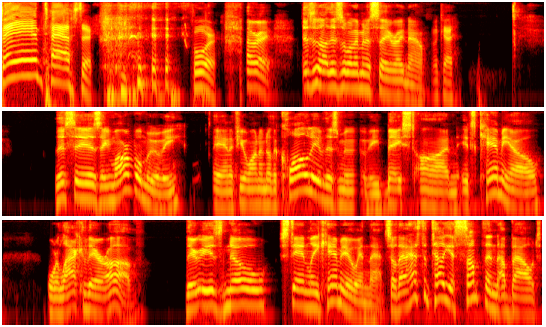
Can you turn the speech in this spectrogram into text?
Fantastic. Four. This is uh, this is what I'm going to say right now. Okay. This is a Marvel movie, and if you want to know the quality of this movie based on its cameo or lack thereof, there is no Stan Lee cameo in that. So that has to tell you something about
